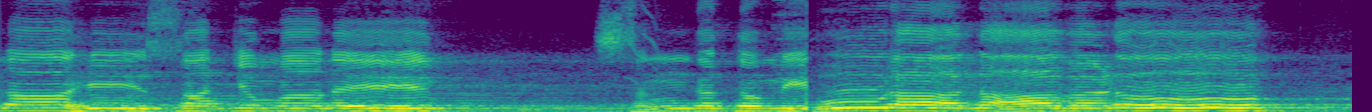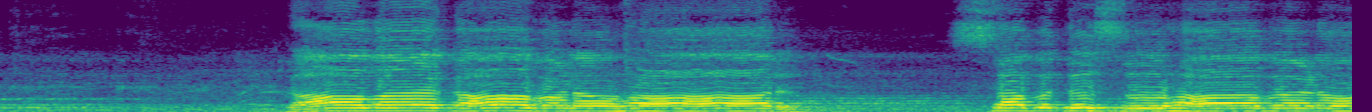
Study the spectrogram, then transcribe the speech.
ਨਾਹੀ ਸਚ ਮਨੇ, ਸੰਗਤ ਮੇ ਪੂਰਾ ਲਾਵਣੋ। ਗਾਵ ਗਾਵਣ ਹਾਰ, ਸ਼ਬਦ ਸੁਹਾਵਣੋ।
